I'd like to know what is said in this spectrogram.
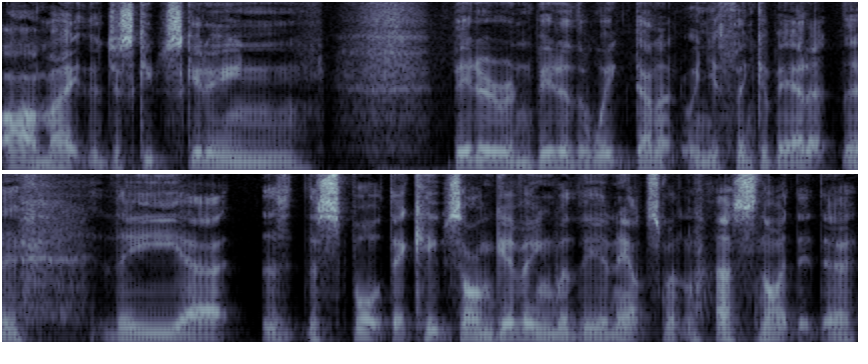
Oh, mate, it just keeps getting better and better the week, done it? When you think about it, the the uh, the, the sport that keeps on giving with the announcement last night that they're,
